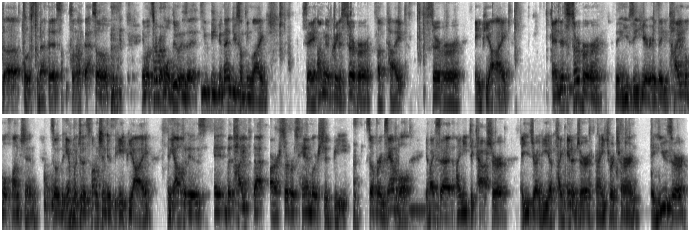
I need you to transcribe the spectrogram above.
the post method, something like that. So, and what servant will do is that you, you can then do something like, say, I'm going to create a server of type server API. And this server thing you see here is a type level function. So the input to this function is the API, and the output is a, the type that our server's handler should be. So for example, if I said I need to capture a user ID of type integer and I need to return a user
